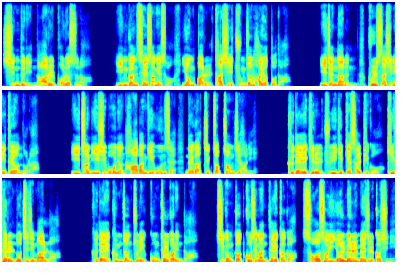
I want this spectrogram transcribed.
신들이 나를 버렸으나 인간 세상에서 영빨을 다시 충전하였도다. 이제 나는 불사신이 되었노라. 2025년 하반기 운세 내가 직접 점지하니 그대의 길을 주의 깊게 살피고 기회를 놓치지 말라. 그대의 금전줄이 꿈틀거린다. 지금껏 고생한 대가가 서서히 열매를 맺을 것이니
